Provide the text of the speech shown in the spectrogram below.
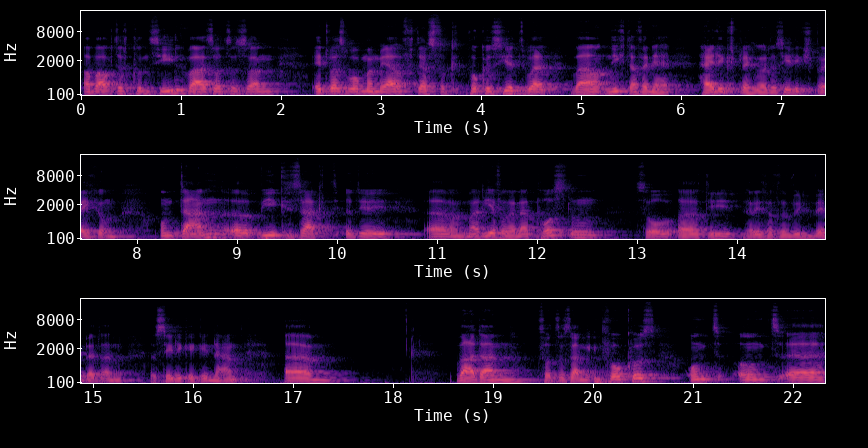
aber auch das Konzil war sozusagen etwas, wo man mehr auf das fokussiert war, war und nicht auf eine Heiligsprechung oder Seligsprechung. Und dann, äh, wie gesagt, die äh, Maria von den Aposteln, so äh, die Theresa von Wüllenweber dann als Selige genannt, ähm, war dann sozusagen im Fokus und, und äh,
